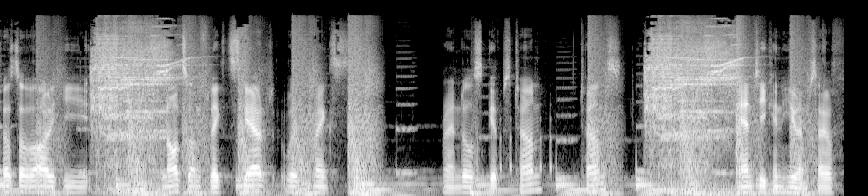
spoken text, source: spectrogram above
first of all he can also inflict scared, which makes Rando skips turn turns. And he can heal himself.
